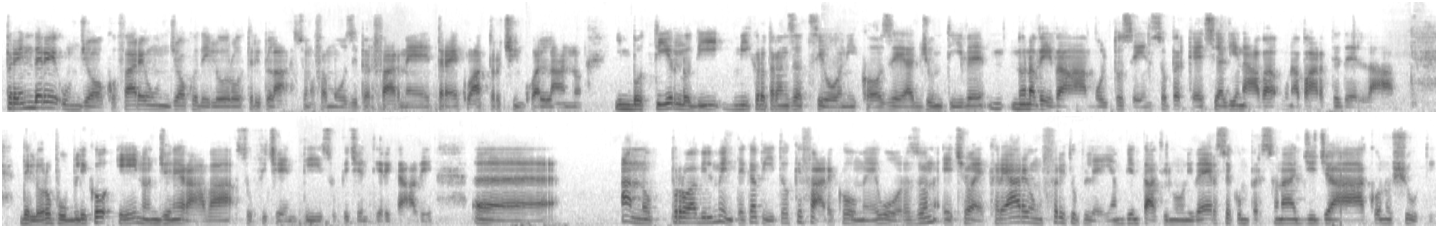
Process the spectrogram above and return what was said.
prendere un gioco, fare un gioco dei loro AAA, sono famosi per farne 3, 4, 5 all'anno, imbottirlo di microtransazioni, cose aggiuntive, non aveva molto senso perché si alienava una parte della, del loro pubblico e non generava sufficienti, sufficienti ricavi. Eh, hanno probabilmente capito che fare come Warzone, e cioè creare un free to play ambientato in un universo e con personaggi già conosciuti,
